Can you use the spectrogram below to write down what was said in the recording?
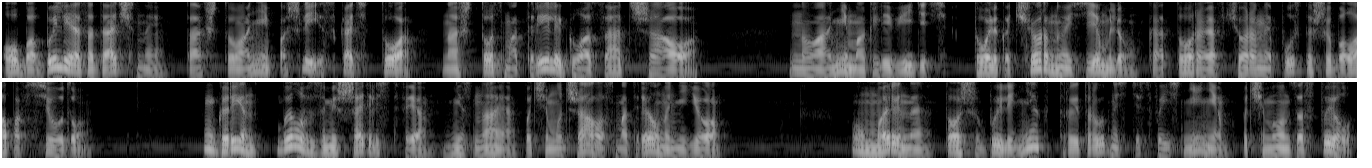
оба были озадачены, так что они пошли искать то, на что смотрели глаза Джао но они могли видеть только черную землю, которая в черной пустоши была повсюду. Грин был в замешательстве, не зная, почему Джао смотрел на нее. У Мэрина тоже были некоторые трудности с выяснением, почему он застыл.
